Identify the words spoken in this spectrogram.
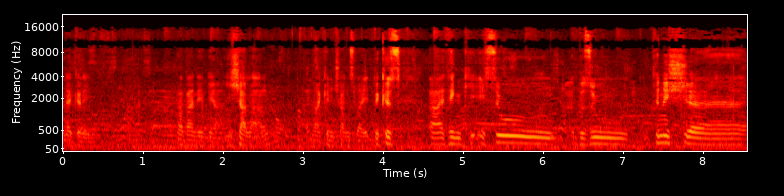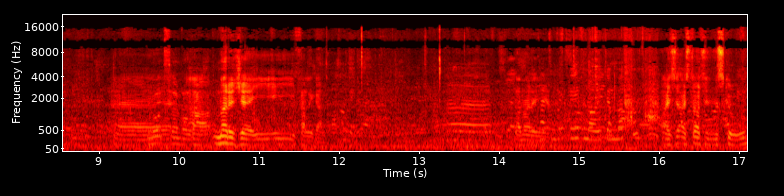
negeri. Babani Ishalal. I can translate because uh, I think isu bazu tinish مرجع يفلقان I, started in school.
